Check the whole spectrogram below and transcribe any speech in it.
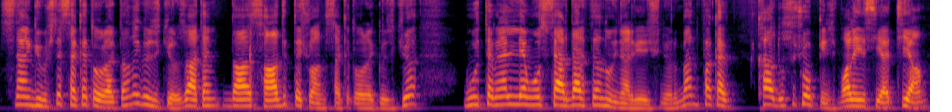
Sinan Gümüş de sakat olaraktan da gözüküyor. Zaten daha Sadık da şu an sakat olarak gözüküyor. Muhtemelen Lemos, Serdar falan oynar diye düşünüyorum ben. Fakat kadrosu çok geniş. Valencia, Tiam,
